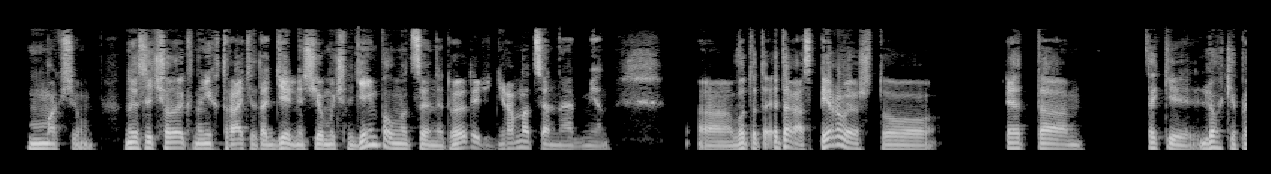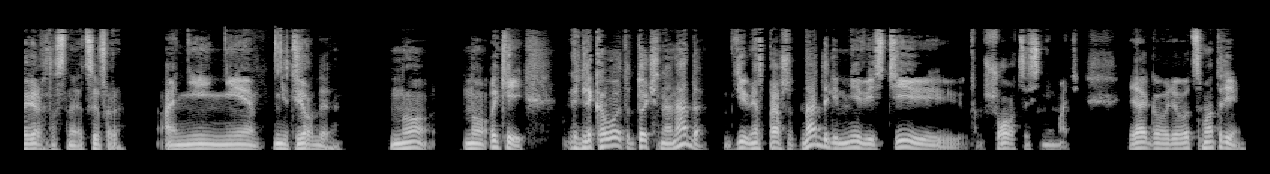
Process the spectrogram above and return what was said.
Максимум. Но если человек на них тратит отдельный съемочный день полноценный, то это неравноценный обмен. А, вот это, это раз. Первое, что это такие легкие поверхностные цифры, они не, не твердые. Но, но окей, для кого это точно надо? Где меня спрашивают, надо ли мне вести там, шорты снимать? Я говорю, вот смотри,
